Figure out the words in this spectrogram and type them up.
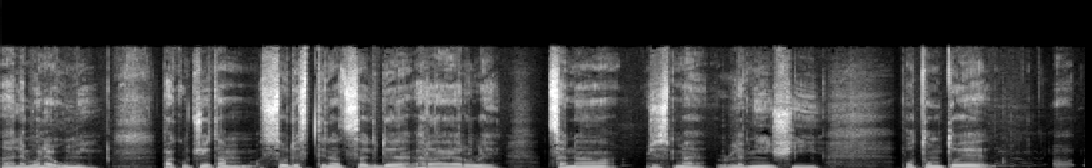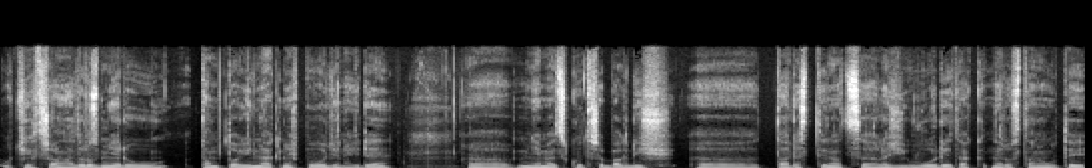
eh, nebo neumí. Pak určitě tam jsou destinace, kde hraje roli cena, že jsme levnější, potom to je u těch třeba nadrozměrů, tam to jinak než po vodě nejde. Eh, v Německu třeba, když eh, ta destinace leží u vody, tak nedostanou ty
